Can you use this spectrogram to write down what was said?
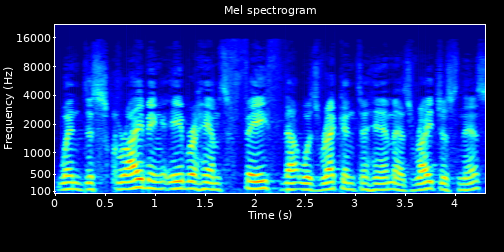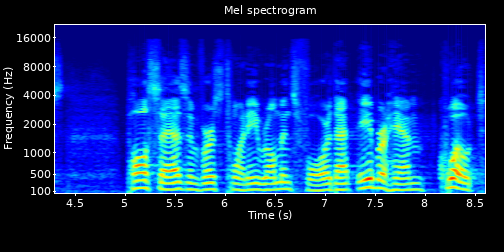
when describing Abraham's faith that was reckoned to him as righteousness, Paul says in verse 20, Romans 4, that Abraham, quote,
